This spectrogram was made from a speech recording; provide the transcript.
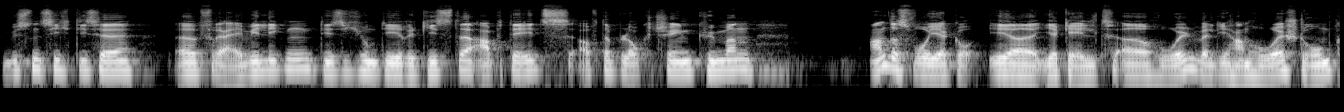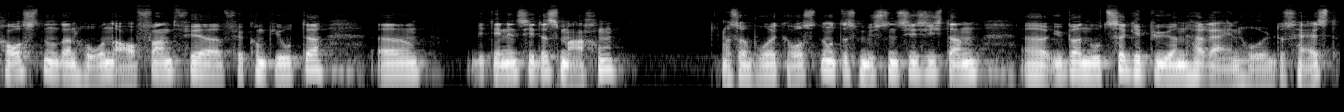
müssen sich diese äh, Freiwilligen, die sich um die Register-Updates auf der Blockchain kümmern, anderswo ihr, ihr, ihr Geld äh, holen, weil die haben hohe Stromkosten und einen hohen Aufwand für, für Computer, äh, mit denen sie das machen. Also hohe Kosten und das müssen sie sich dann äh, über Nutzergebühren hereinholen. Das heißt,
